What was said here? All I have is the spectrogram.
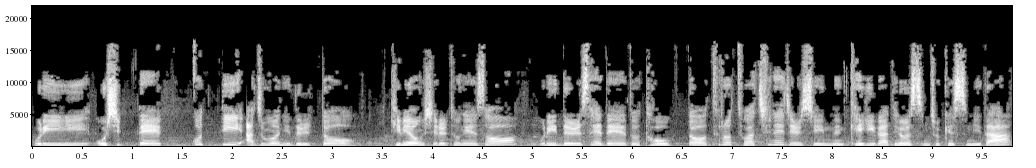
우리 50대 꽃띠 아주머니들도 김혜영 씨를 통해서 우리들 세대에도 더욱더 트로트와 친해질 수 있는 계기가 되었으면 좋겠습니다.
